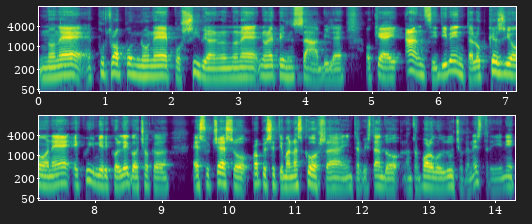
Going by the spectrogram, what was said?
non è, purtroppo non è possibile, non è, non è pensabile, ok? Anzi, diventa l'occasione, e qui mi ricollego a ciò che è successo proprio settimana scorsa, eh, intervistando l'antropologo Lucio Canestrini,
